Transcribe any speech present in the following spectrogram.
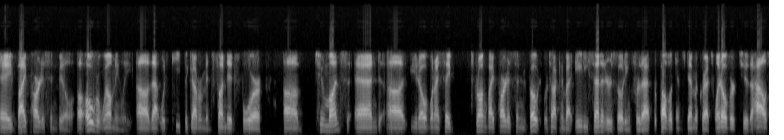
a bipartisan bill, uh, overwhelmingly, uh, that would keep the government funded for uh, two months. And, uh, you know, when I say strong bipartisan vote, we're talking about 80 senators voting for that. Republicans, Democrats went over to the House,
